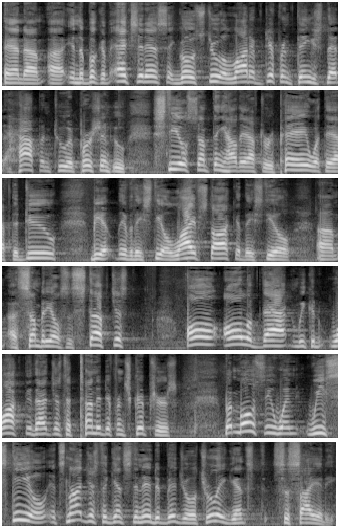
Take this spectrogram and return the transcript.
and um, uh, in the book of Exodus, it goes through a lot of different things that happen to a person who steals something, how they have to repay, what they have to do, be it if they steal livestock, if they steal um, uh, somebody else's stuff, just all, all of that. And we could walk through that, just a ton of different scriptures. But mostly when we steal, it's not just against an individual, it's really against society.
